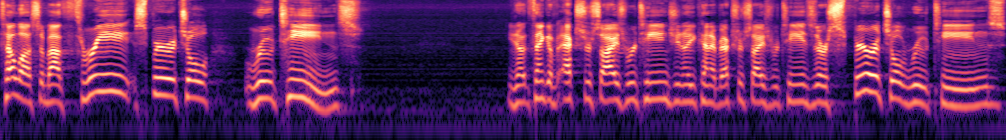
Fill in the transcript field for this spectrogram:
tell us about three spiritual routines. You know, think of exercise routines. You know, you kind of exercise routines. There are spiritual routines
